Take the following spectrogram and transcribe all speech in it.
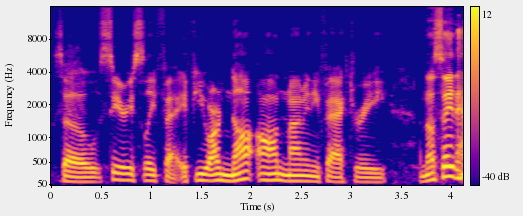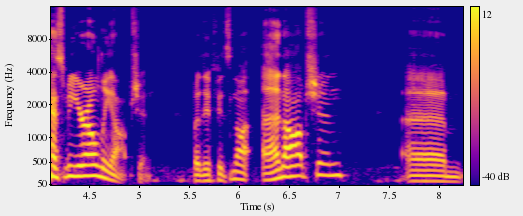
So seriously, if you are not on My Mini Factory, I'm not saying it has to be your only option, but if it's not an option, um,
